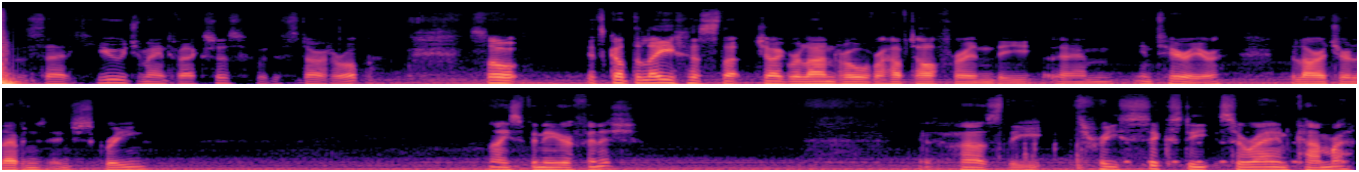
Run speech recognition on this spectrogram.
as I said, huge amount of extras with the starter up. So it's got the latest that Jaguar Land Rover have to offer in the um, interior. The larger 11 inch screen. Nice veneer finish. It has the 360 surround camera.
